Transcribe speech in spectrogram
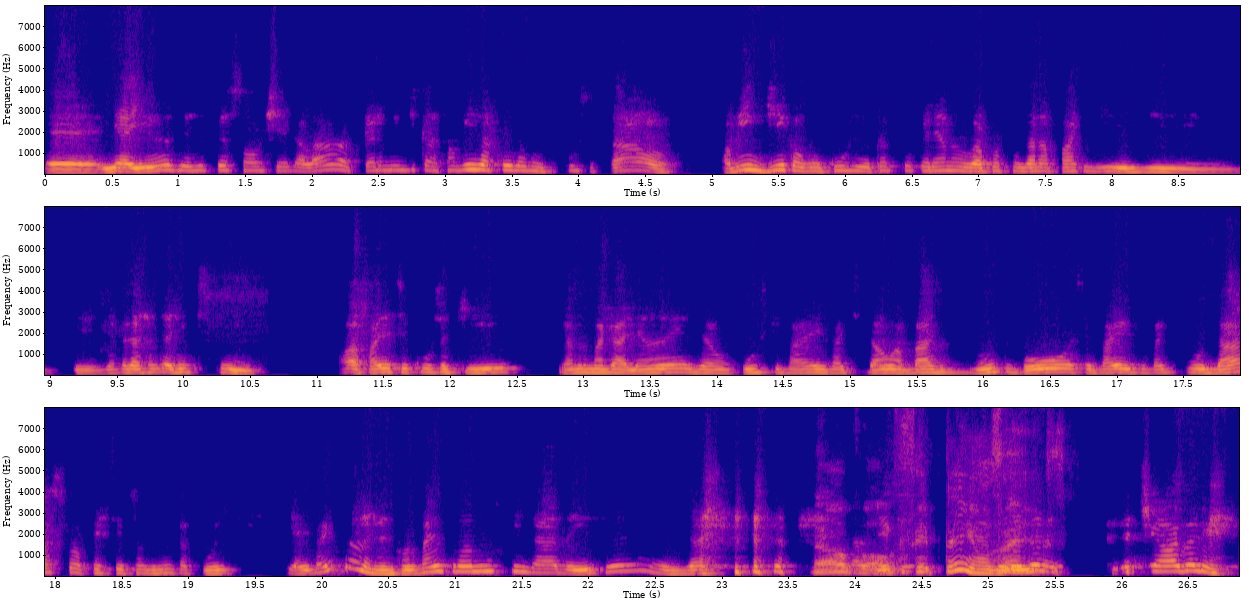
É, e aí, às vezes, o pessoal chega lá, quero uma indicação, alguém já fez algum curso tal, alguém indica algum curso, eu estou querendo aprofundar na parte de, de, de avaliação de agentes químicos. Ó, faz esse curso aqui, Leandro Magalhães, é um curso que vai, vai te dar uma base muito boa, você vai, vai mudar a sua percepção de muita coisa. E aí vai entrando, às vezes, quando vai entrando um pingado aí, você já. Não, bom, sempre tem uns aí. Thiago ali.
